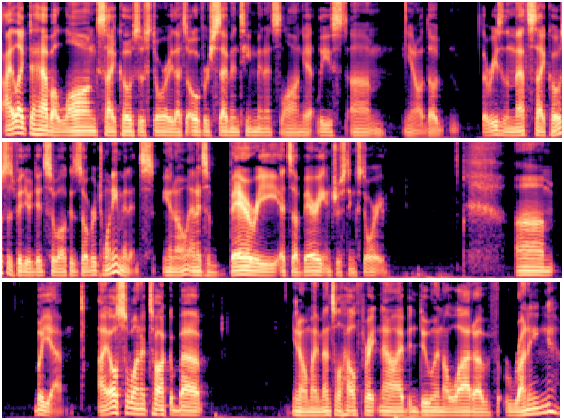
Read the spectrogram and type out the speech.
I like to have a long psychosis story that's over 17 minutes long at least. Um, you know the the reason the meth psychosis video did so well because it's over 20 minutes, you know, and it's a very it's a very interesting story. Um, but yeah, I also want to talk about you know, my mental health right now, I've been doing a lot of running,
